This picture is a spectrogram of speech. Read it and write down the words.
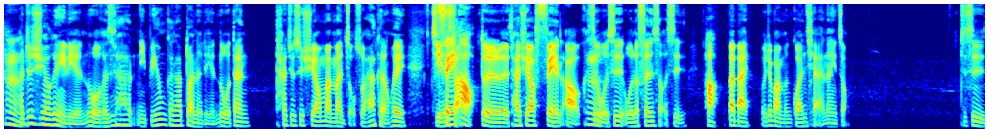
嗯，他就需要跟你联络，可是他你不用跟他断了联络，但他就是需要慢慢走出来，他可能会减少。对对对，他需要 fade out。可是我是、嗯、我的分手是。好，拜拜，我就把门关起来那一种，就是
